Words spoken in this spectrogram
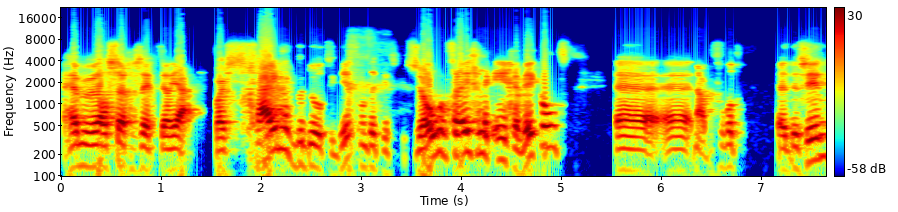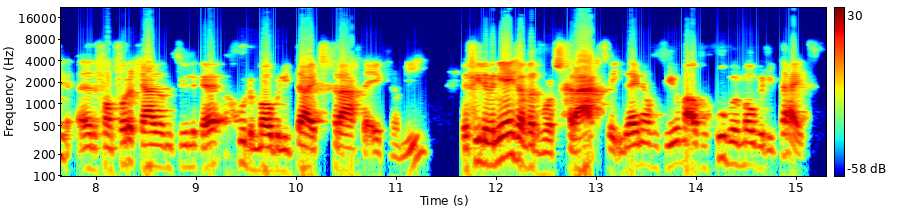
hebben we wel eens gezegd, ja, ja, waarschijnlijk bedoelt hij dit, want het is zo vreselijk ingewikkeld. Nou, bijvoorbeeld de zin van vorig jaar dan natuurlijk, hè, goede mobiliteit schraagt de economie. Daar vielen we niet eens over het woord schraagt, waar iedereen over viel, maar over goede mobiliteit.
